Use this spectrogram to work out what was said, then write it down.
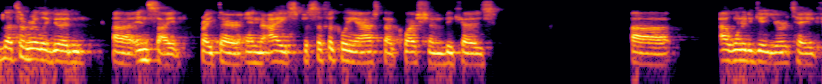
that's a really good uh, insight right there. And I specifically asked that question because uh, I wanted to get your take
